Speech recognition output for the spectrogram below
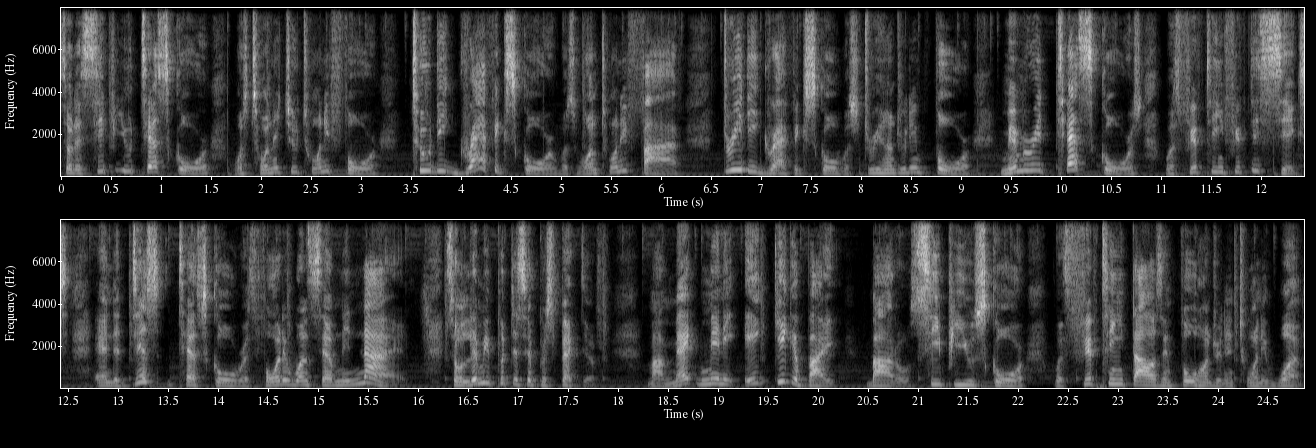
So the CPU test score was 2224, 2D graphics score was 125, 3D graphics score was 304, memory test scores was 1556, and the disk test score was 4179. So let me put this in perspective. My Mac Mini 8 gigabyte model CPU score was 15,421.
